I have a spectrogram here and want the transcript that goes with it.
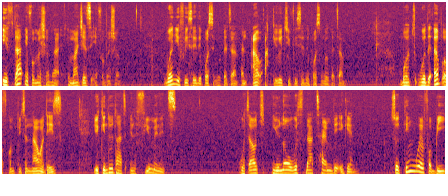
if that information are emergency information, when you say the person will get them and how accurate you say the person will get them. But with the help of computer nowadays, you can do that in a few minutes without you know waste that time there again. So thing will for be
